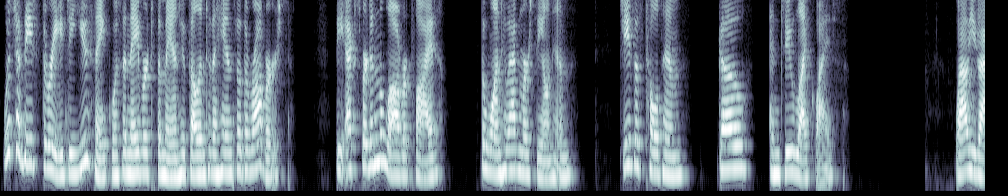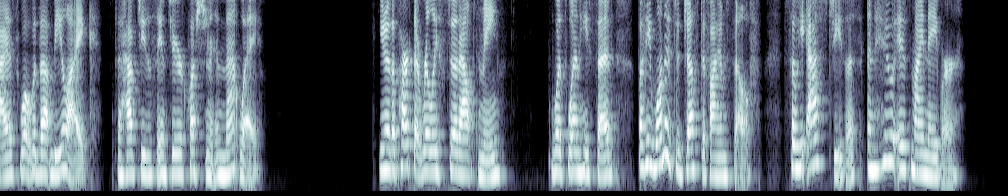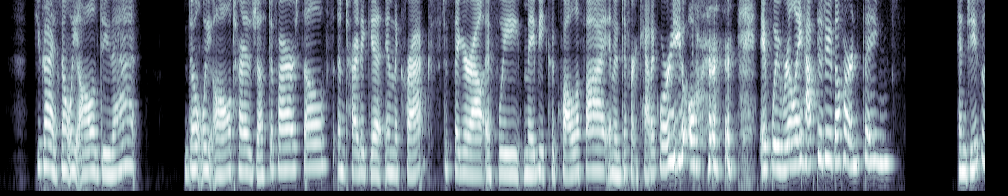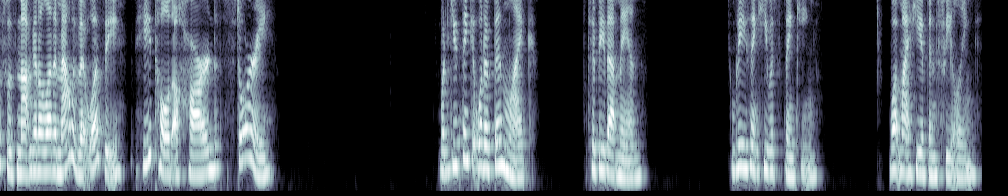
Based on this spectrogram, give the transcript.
Which of these three do you think was a neighbor to the man who fell into the hands of the robbers? The expert in the law replied, The one who had mercy on him. Jesus told him, Go and do likewise. Wow, you guys, what would that be like to have Jesus answer your question in that way? You know, the part that really stood out to me was when he said, But he wanted to justify himself. So he asked Jesus, And who is my neighbor? You guys, don't we all do that? don't we all try to justify ourselves and try to get in the cracks to figure out if we maybe could qualify in a different category or if we really have to do the hard things? And Jesus was not going to let him out of it, was he? He told a hard story. What do you think it would have been like to be that man? What do you think he was thinking? What might he have been feeling?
